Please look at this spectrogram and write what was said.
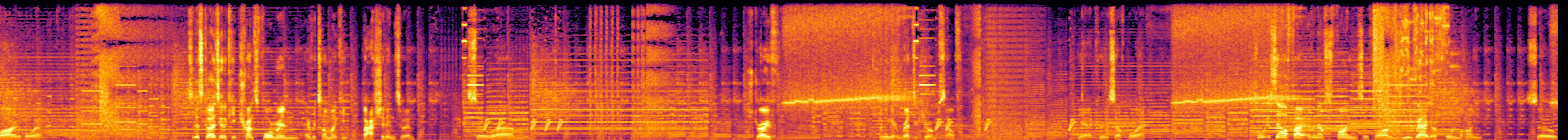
fire the boy. So this guy's to keep transforming every time I keep bashing into him. So, um... Strife. I'm to get Red to cure himself. Yeah, cure yourself, boy. Sort yourself out. Everyone else is fine so far. You, Red, are falling behind. So,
